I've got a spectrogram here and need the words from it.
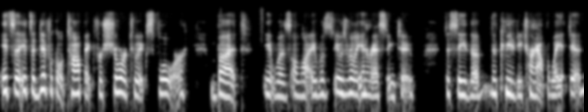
it's a it's a difficult topic for sure to explore, but it was a lot. It was it was really interesting too to see the the community turn out the way it did.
